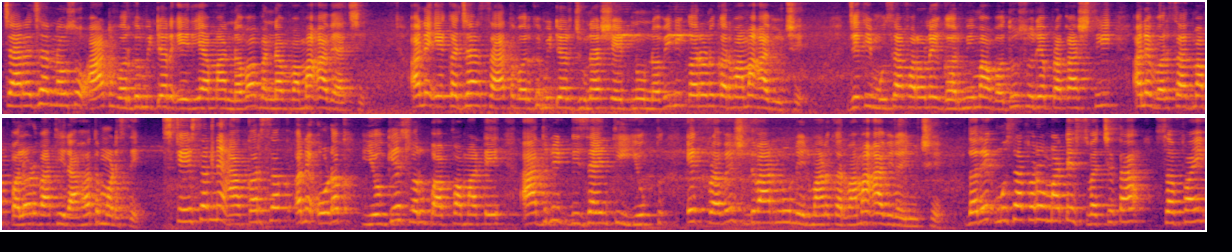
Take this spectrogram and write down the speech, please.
ચાર હજાર નવસો આઠ વર્ગમીટર એરિયામાં નવા બનાવવામાં આવ્યા છે અને એક હજાર સાત વર્ગમીટર જૂના શેડનું નવીનીકરણ કરવામાં આવ્યું છે. જેથી મુસાફરોને ગરમીમાં વધુ સૂર્યપ્રકાશથી અને વરસાદમાં પલળવાથી રાહત મળશે. સ્ટેશનને આકર્ષક અને ઓળખ યોગ્ય સ્વરૂપ આપવા માટે આધુનિક ડિઝાઇનથી યુક્ત એક પ્રવેશ દ્વારનું નિર્માણ કરવામાં આવી રહ્યું છે. દરેક મુસાફરો માટે સ્વચ્છતા, સફાઈ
